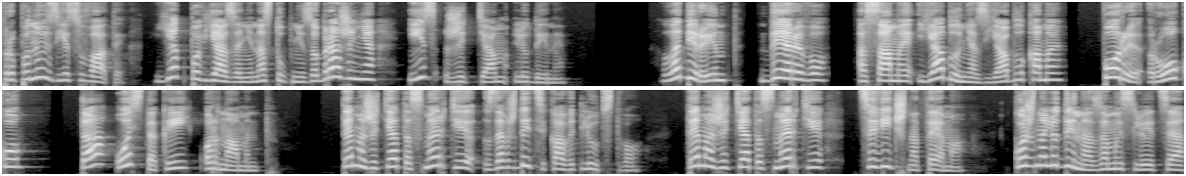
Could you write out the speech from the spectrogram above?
пропоную з'ясувати, як пов'язані наступні зображення із життям людини. Лабіринт, дерево, а саме яблуня з яблуками, пори року та ось такий орнамент. Тема життя та смерті завжди цікавить людство. Тема життя та смерті це вічна тема. Кожна людина замислюється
